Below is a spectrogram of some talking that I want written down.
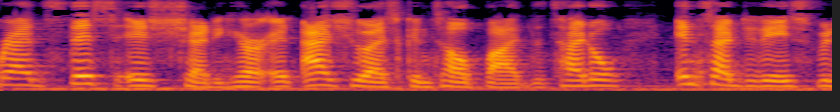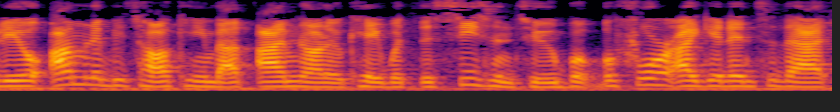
Reds, this is Cheddie here, and as you guys can tell by the title, inside today's video, I'm going to be talking about I'm Not Okay with this Season 2, but before I get into that,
